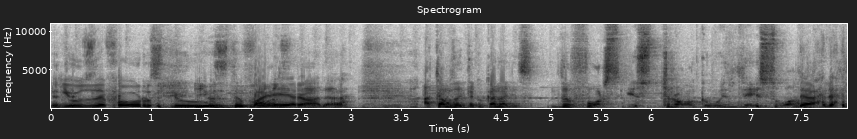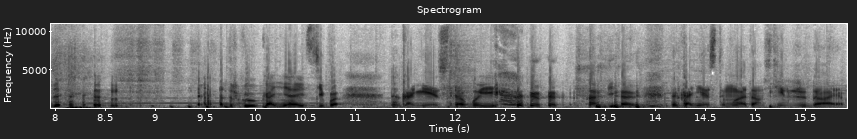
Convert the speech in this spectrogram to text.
Use the force. Use the force, Валера, да. да. А там сзади такой канадец. The force is strong with this one. Да, да, да. А другой коняет, типа, наконец-то мы, наконец-то мы отомстим джедаям.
